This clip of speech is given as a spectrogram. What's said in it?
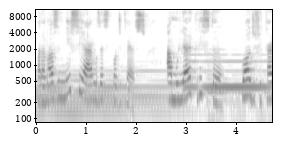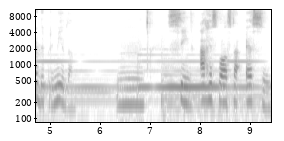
para nós iniciarmos esse podcast, a mulher cristã pode ficar deprimida? Hum, sim, a resposta é sim.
